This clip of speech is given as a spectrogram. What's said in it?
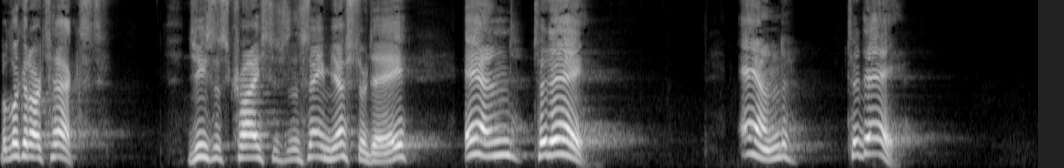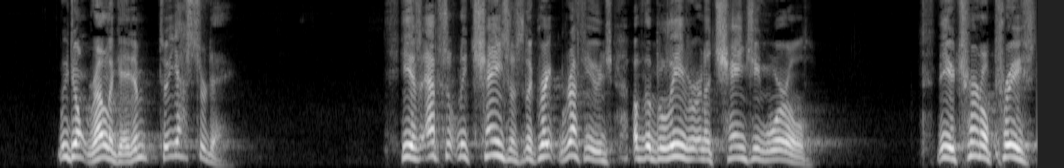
But look at our text. Jesus Christ is the same yesterday and today and today. We don't relegate him to yesterday. He has absolutely changed us, the great refuge of the believer in a changing world. The eternal priest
